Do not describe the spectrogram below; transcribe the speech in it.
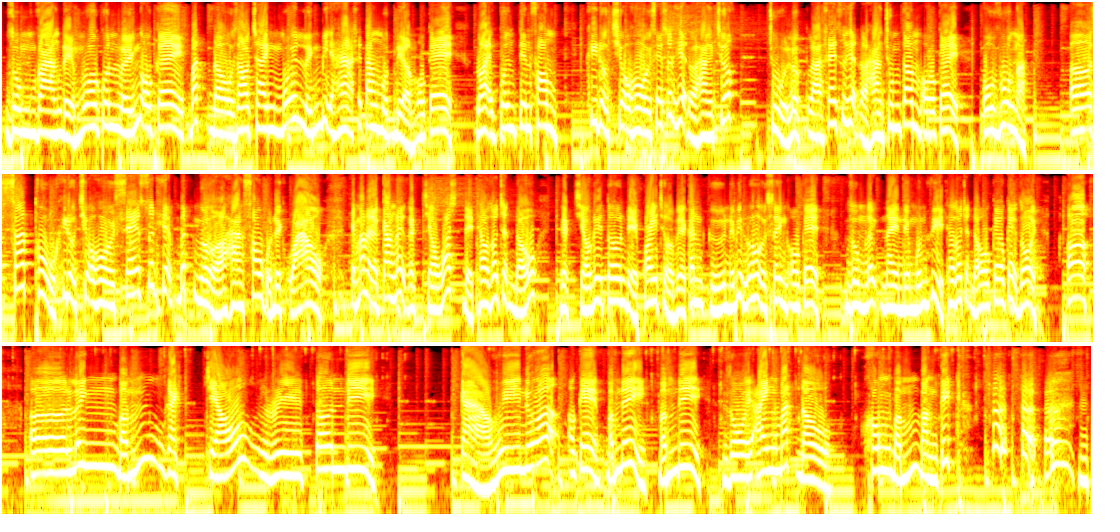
dùng vàng để mua quân lính ok. Bắt đầu giao tranh mỗi lính bị hạ sẽ tăng một điểm ok. Loại quân tiên phong khi được triệu hồi sẽ xuất hiện ở hàng trước. Chủ lực là sẽ xuất hiện ở hàng trung tâm Ok. Ô vuông à Ờ, sát thủ khi được triệu hồi sẽ xuất hiện bất ngờ ở hàng sau của địch. Wow Cái mắt này là căng đấy. Gạch chéo watch để theo dõi trận đấu. Gạch chéo return để quay trở về căn cứ nếu bị lỗi hồi sinh. Ok Dùng lệnh này nếu muốn hủy theo dõi trận đấu. Ok ok rồi. Ờ Ờ Linh bấm gạch chéo return đi. Cả Huy nữa. Ok bấm đi Bấm đi. Rồi anh bắt đầu Không bấm bằng kích.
